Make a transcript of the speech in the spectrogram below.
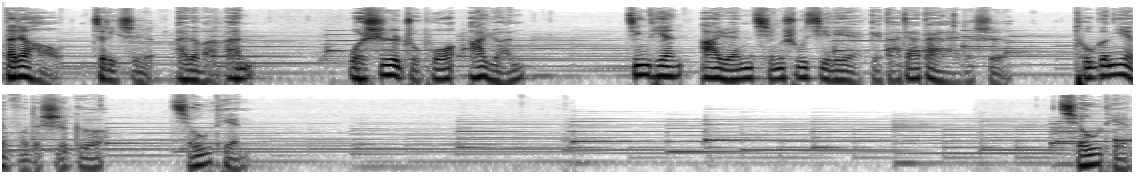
大家好，这里是爱的晚安，我是主播阿元。今天阿元情书系列给大家带来的是屠格涅夫的诗歌《秋天》。秋天，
